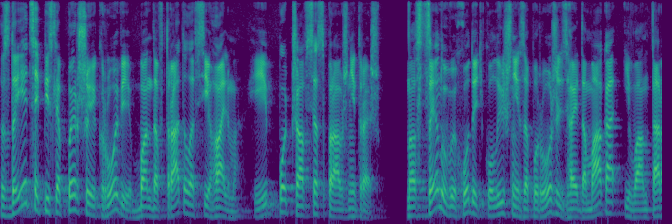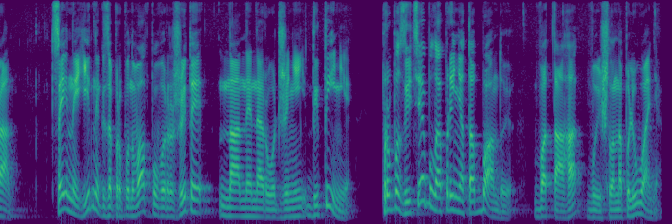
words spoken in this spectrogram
Здається, після першої крові банда втратила всі гальма, і почався справжній треш. На сцену виходить колишній запорожець гайдамака Іван Таран. Цей негідник запропонував поворожити на ненародженій дитині. Пропозиція була прийнята бандою. Ватага вийшла на полювання.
